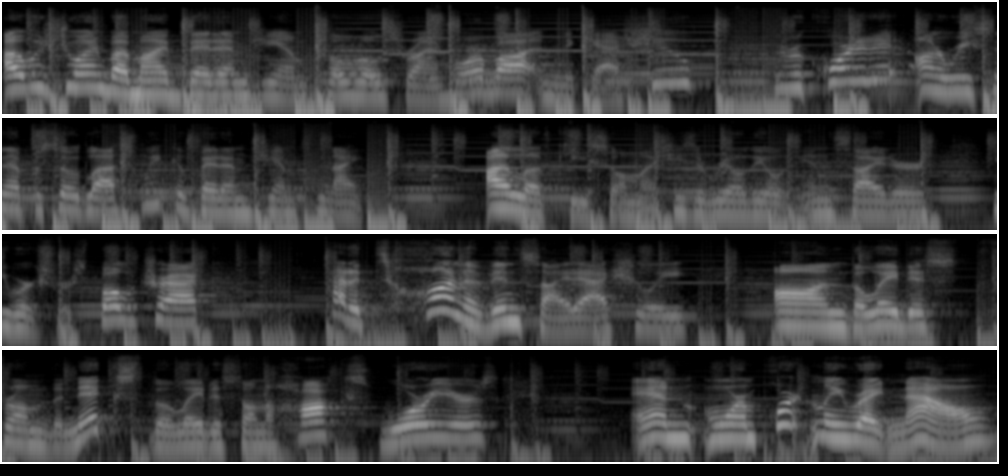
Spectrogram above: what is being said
I was joined by my BetMGM co host Ryan Horvath and Nick Ashew. We recorded it on a recent episode last week of BetMGM Tonight. I love Keith so much. He's a real deal insider. He works for Spotrac. Had a ton of insight, actually, on the latest from the Knicks, the latest on the Hawks, Warriors, and more importantly, right now,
